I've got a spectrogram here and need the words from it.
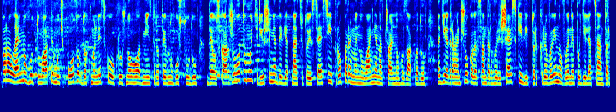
Паралельно готуватимуть позов до Хмельницького окружного адміністративного суду, де оскаржуватимуть рішення 19-ї сесії про перейменування навчального закладу. Надія Драганчук, Олександр Горішевський, Віктор Кривий. Новини Поділля Центр.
